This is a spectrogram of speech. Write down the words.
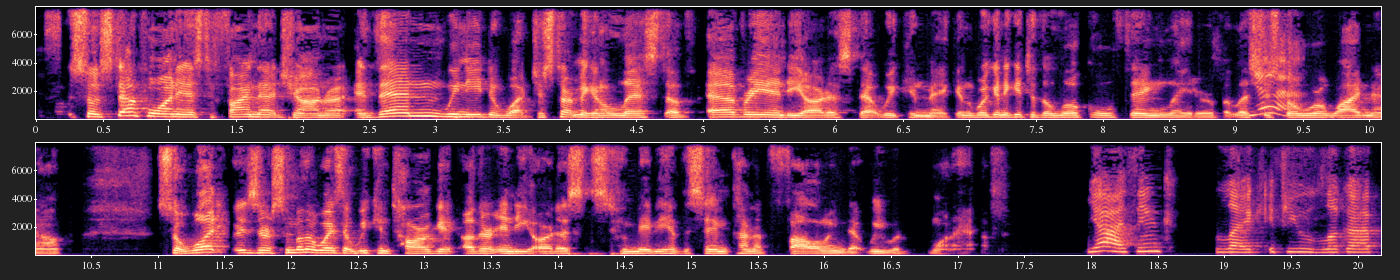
this. So step one is to find that genre, and then we need to what? Just start making a list of every indie artist that we can make, and we're going to get to the local thing later. But let's yeah. just go worldwide now. So, what is there some other ways that we can target other indie artists who maybe have the same kind of following that we would want to have? Yeah, I think like if you look up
